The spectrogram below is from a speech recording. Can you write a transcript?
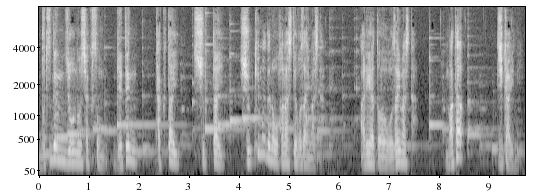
仏殿上の釈尊下天卓体出体出家までのお話でございました。ありがとうございました。また次回に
